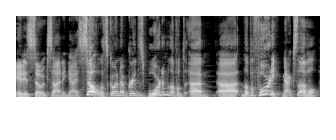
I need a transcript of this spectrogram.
It is so exciting, guys. So let's go and upgrade this warden level uh, uh, level 40, max level,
